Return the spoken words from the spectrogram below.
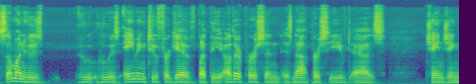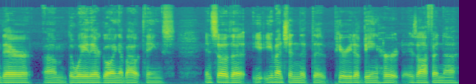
someone who's who who is aiming to forgive, but the other person is not perceived as changing their um, the way they're going about things. And so the you, you mentioned that the period of being hurt is often a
